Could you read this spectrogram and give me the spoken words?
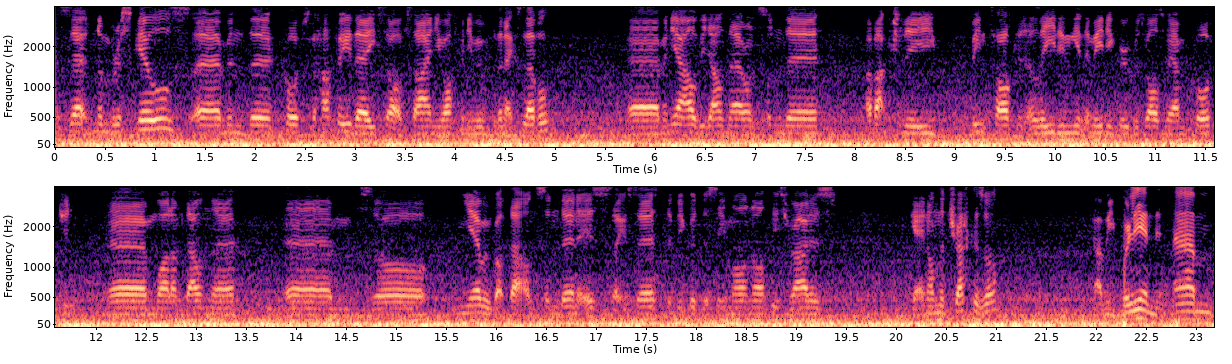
a certain number of skills um, and the coaches are happy, they sort of sign you off and you move to the next level. Um, and yeah, I'll be down there on Sunday. I've actually been talking to the leading the intermediate group as well, so I'm coaching um, while I'm down there. Um, so yeah, we've got that on Sunday, and it is like I say, it'd be good to see more northeast riders getting on the track as well. That'd be brilliant. Um,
